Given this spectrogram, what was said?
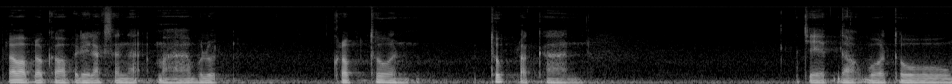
เพราะว่าประกอบไปด้วยลักษณะมหาบุรุษ ครบถ้วนทุกประการ เจ็ดดอกบัวตูม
